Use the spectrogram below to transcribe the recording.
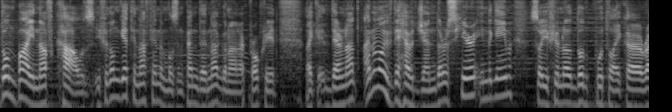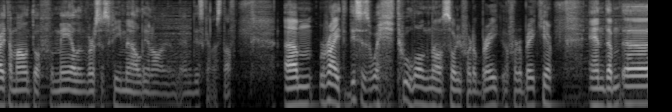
don't buy enough cows, if you don't get enough animals in pen, they're not gonna procreate. Like they're not. I don't know if they have genders here in the game. So if you know, don't put like a right amount of male versus female, you know, and, and this kind of stuff. Um, right, this is way too long now. Sorry for the break for the break here, and um, uh,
